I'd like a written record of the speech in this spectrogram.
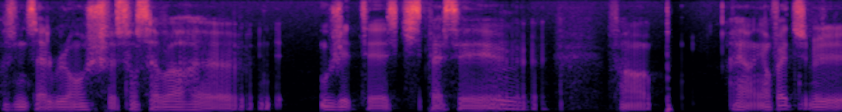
dans une salle blanche, sans savoir où j'étais, ce qui se passait. euh, Mm. Enfin, rien. Et en fait, je,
